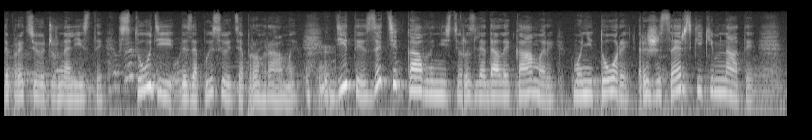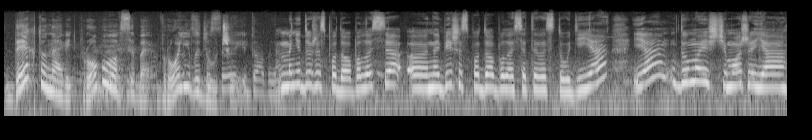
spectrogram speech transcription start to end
де працюють журналісти, студії, де записуються програми. Діти з зацікавленістю розглядали камери, монітори, режисерські кімнати. Дехто навіть пробував себе в ролі ведучої. Мені дуже сподобалося. Е, Найбільше сподобалася телестудія. Я думаю, що може я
